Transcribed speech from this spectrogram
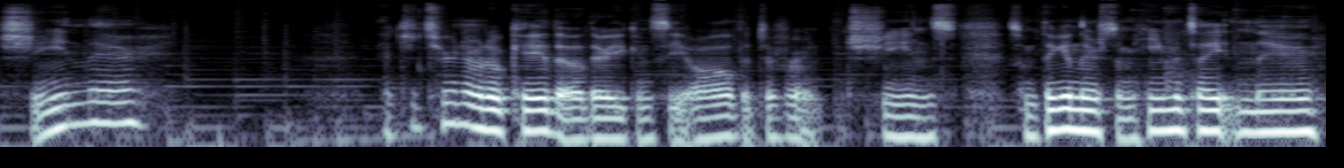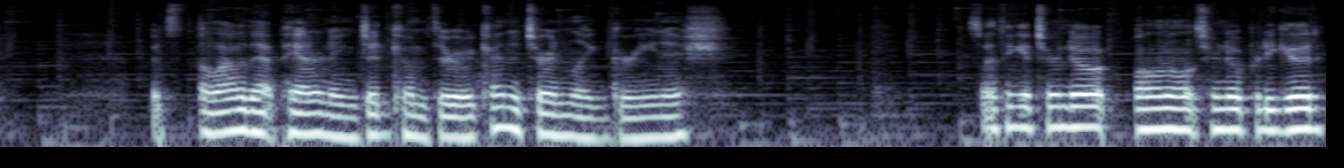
sheen there. It should turn out okay though. There you can see all the different sheens. So I'm thinking there's some hematite in there. But a lot of that patterning did come through. It kind of turned like greenish. So I think it turned out, all in all, it turned out pretty good.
